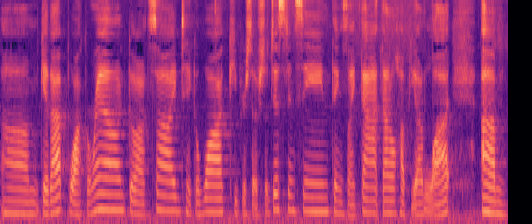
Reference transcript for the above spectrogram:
um, get up walk around go outside take a walk keep your social distancing things like that. That'll help you out a lot. Um,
